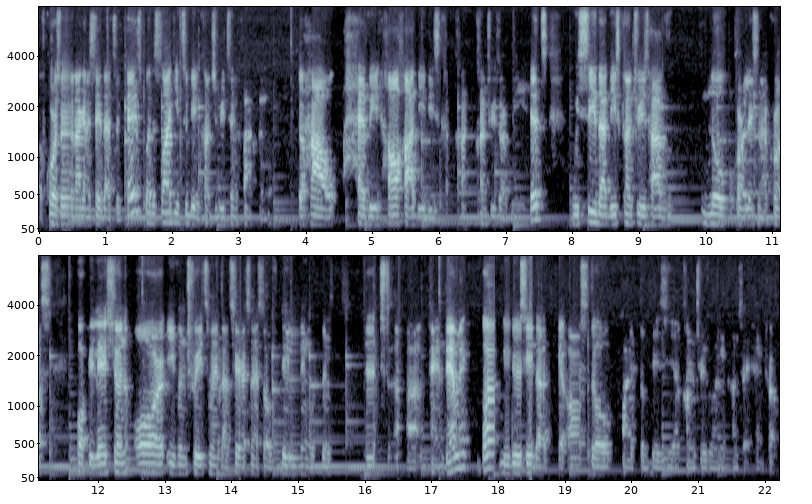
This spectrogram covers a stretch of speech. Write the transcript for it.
Of course, we're not going to say that's the case, but it's likely to be a contributing factor to how heavy, how hardy these co- co- countries are being hit. We see that these countries have no correlation across population or even treatment and seriousness of dealing with this, uh, pandemic, but we do see that they are still quite the busier countries when it comes to air travel.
